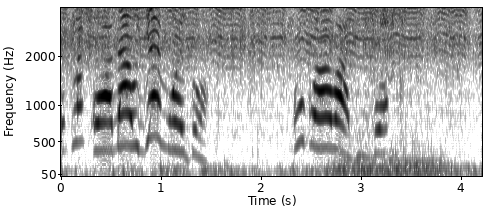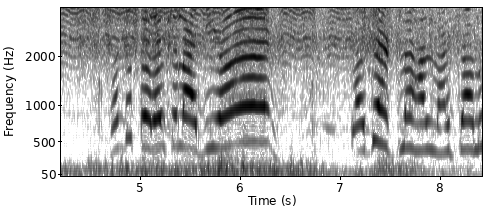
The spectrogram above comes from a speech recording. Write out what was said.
એટલા કોદા ઉજે મોય તો હું કોવા વાગી કો મને તો તરસ લાગી હન. આજે આટલા હાલ લાઈટ ચાલુ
